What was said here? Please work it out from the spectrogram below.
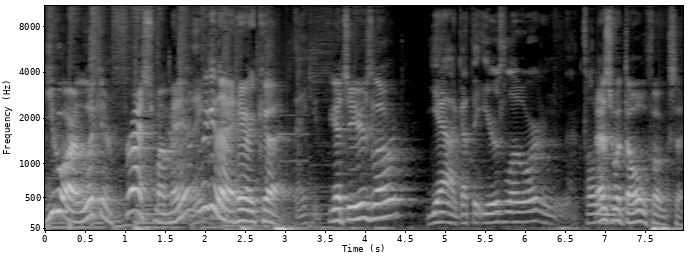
you are looking fresh, my man. Thank Look you. at that haircut. Thank you. You got your ears lowered? Yeah, I got the ears lowered and told That's him what the old folks say.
